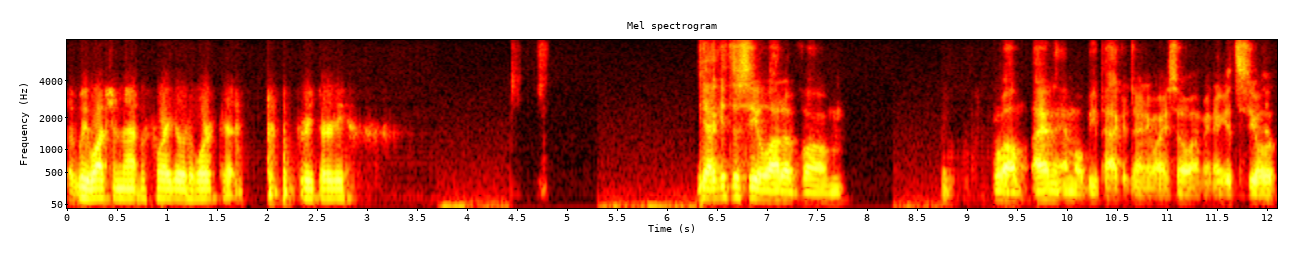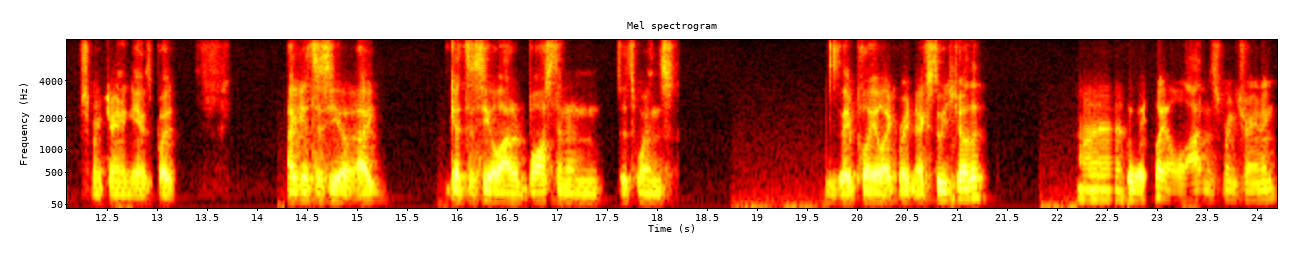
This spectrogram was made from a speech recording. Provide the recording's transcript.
I'll be watching that before I go to work at three thirty. Yeah, I get to see a lot of. um Well, I have the MLB package anyway, so I mean, I get to see all the spring training games, but I get to see. I get to see a lot of Boston and the Twins. They play like right next to each other. Uh, So they play a lot in the spring training.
